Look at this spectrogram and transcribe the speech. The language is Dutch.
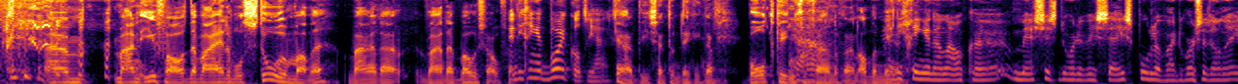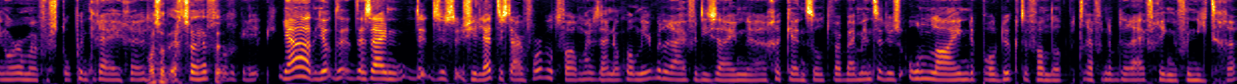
um, maar in ieder geval, daar waren een heleboel stoere mannen, waren daar, waren daar boos over. En die gingen het boycotten juist? Ja, die zijn toen denk ik naar Bolt King Ja. gegaan of naar een ander merk. En die gingen dan ook eh, mesjes door de wc spoelen, waardoor ze dan een enorme verstopping kregen. Was dat echt zo heftig? Ja, er zijn, dus Gillette is daar een voorbeeld van, maar er zijn ook wel meer bedrijven die zijn eh, gecanceld, waarbij mensen dus online de producten van dat betreffende bedrijf gingen vernietigen.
